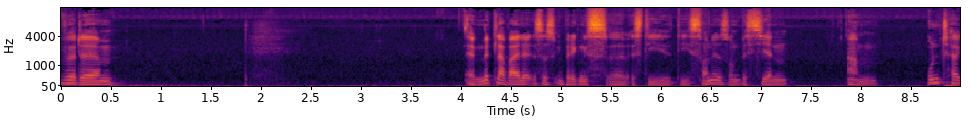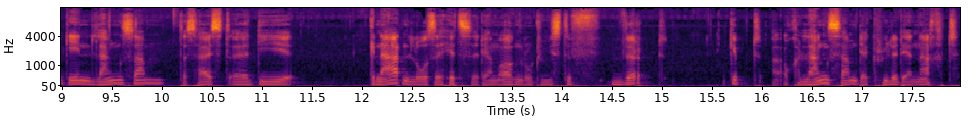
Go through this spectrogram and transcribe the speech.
Würde. Äh, mittlerweile ist es übrigens, äh, ist die, die Sonne so ein bisschen am Untergehen langsam. Das heißt, äh, die gnadenlose Hitze der Morgenrotwüste wird, gibt auch langsam der Kühle der Nacht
